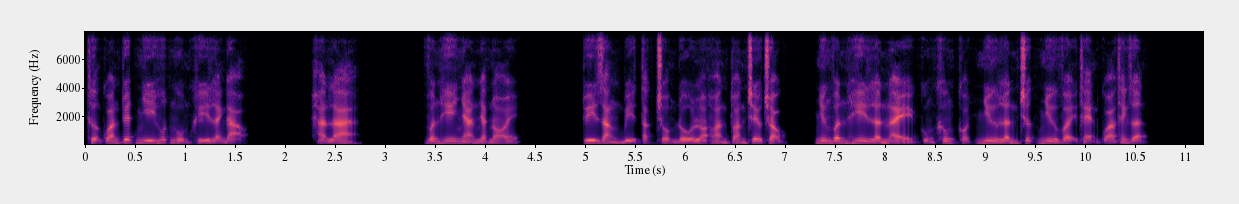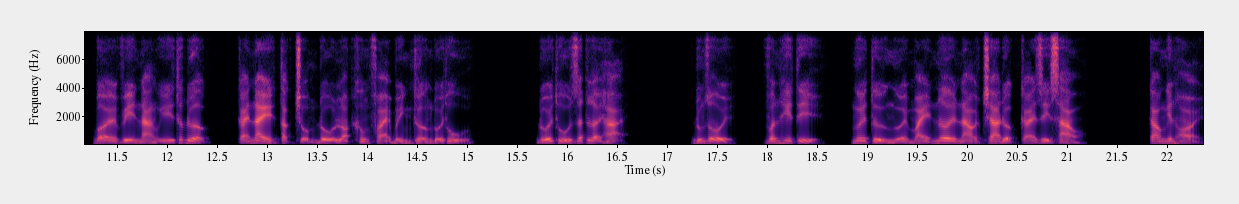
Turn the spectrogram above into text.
Thượng quan Tuyết Nhi hút ngụm khí lạnh đạo. Hẳn là. Vân Hy nhàn nhạt nói. Tuy rằng bị tặc trộm đồ lót hoàn toàn trêu chọc, nhưng Vân Hy lần này cũng không có như lần trước như vậy thẹn quá thành giận. Bởi vì nàng ý thức được, cái này tặc trộm đồ lót không phải bình thường đối thủ. Đối thủ rất lợi hại. Đúng rồi, Vân Hy tỷ, ngươi từ người máy nơi nào tra được cái gì sao? Cao Nghiên hỏi.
